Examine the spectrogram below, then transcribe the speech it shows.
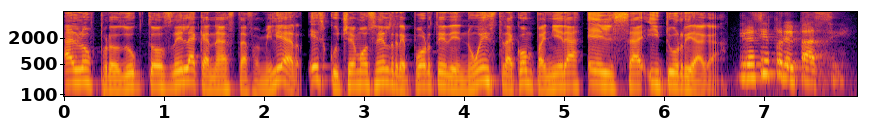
a los productos de la canasta familiar. Escuchemos el reporte de nuestra compañera Elsa Iturriaga. Gracias por el pase.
